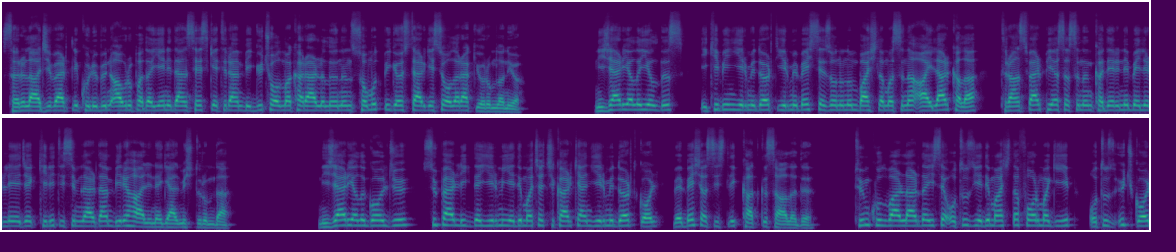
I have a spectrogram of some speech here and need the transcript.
Sarı lacivertli kulübün Avrupa'da yeniden ses getiren bir güç olma kararlılığının somut bir göstergesi olarak yorumlanıyor. Nijeryalı Yıldız, 2024-25 sezonunun başlamasına aylar kala transfer piyasasının kaderini belirleyecek kilit isimlerden biri haline gelmiş durumda. Nijeryalı golcü Süper Lig'de 27 maça çıkarken 24 gol ve 5 asistlik katkı sağladı. Tüm kulvarlarda ise 37 maçta forma giyip 33 gol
